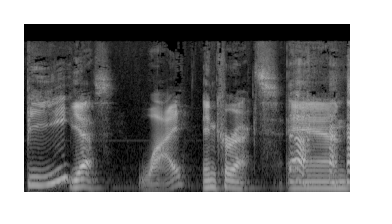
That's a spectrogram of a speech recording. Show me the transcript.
B yes. Y. Incorrect. And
